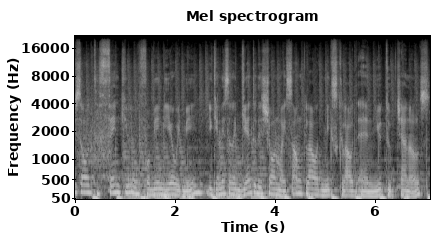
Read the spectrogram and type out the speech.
Episode. Thank you for being here with me. You can listen again to this show on my SoundCloud, Mixcloud, and YouTube channels.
